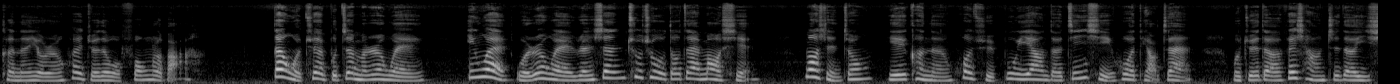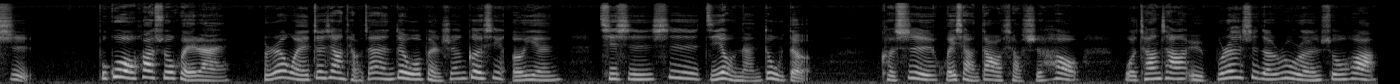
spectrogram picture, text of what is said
可能有人会觉得我疯了吧？但我却不这么认为，因为我认为人生处处都在冒险，冒险中也可能获取不一样的惊喜或挑战。我觉得非常值得一试。不过话说回来，我认为这项挑战对我本身个性而言，其实是极有难度的。可是回想到小时候，我常常与不认识的路人说话，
